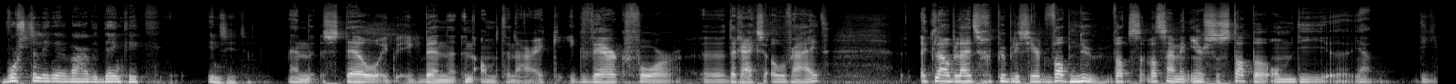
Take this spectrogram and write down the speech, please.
worstelingen waar we denk ik in zitten. En stel, ik, ik ben een ambtenaar, ik, ik werk voor uh, de Rijksoverheid. Het cloudbeleid is gepubliceerd. Wat nu? Wat, wat zijn mijn eerste stappen om die, uh, ja, die,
